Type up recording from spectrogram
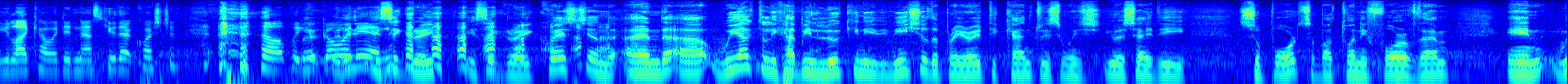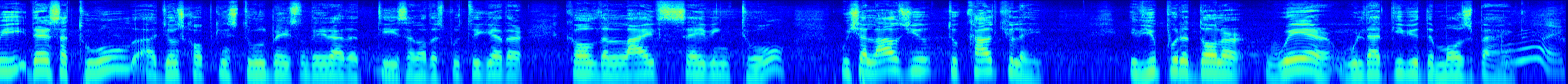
You like how I didn't ask you that question? but you're going but in. It's a great, it's a great question, and uh, we actually have been looking at each of the priority countries which USAID supports, about 24 of them, and we there's a tool, a Johns Hopkins tool based on data that Ties and others put together, called the Life Saving Tool, which allows you to calculate if you put a dollar, where will that give you the most bang? Oh, really?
